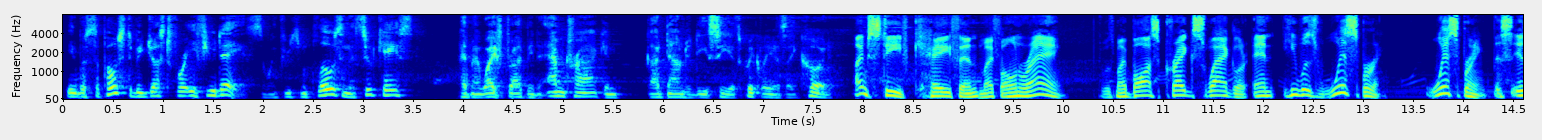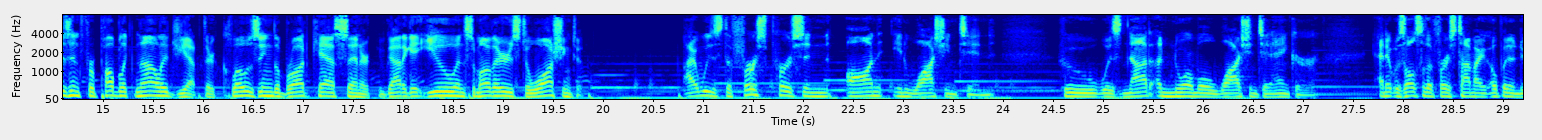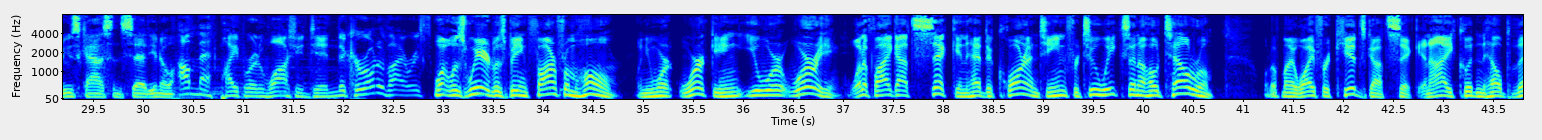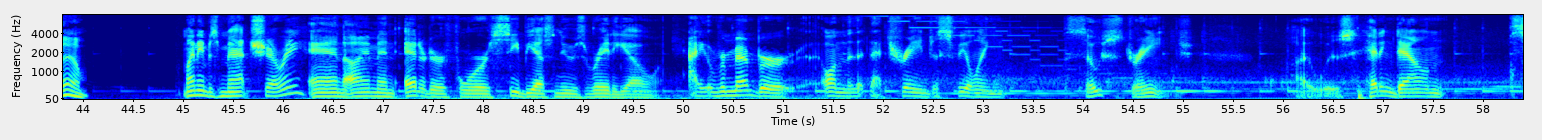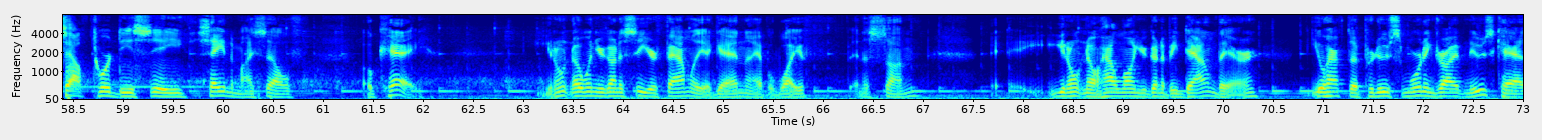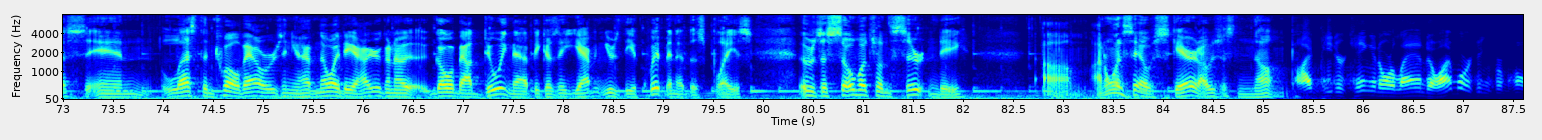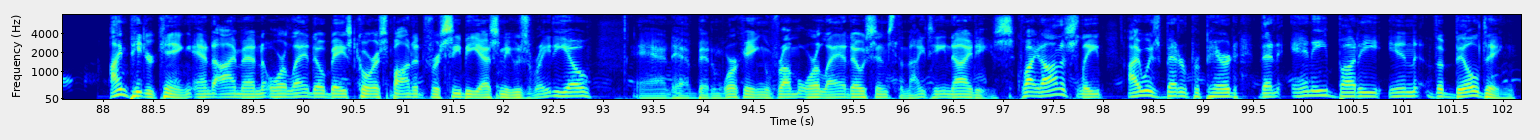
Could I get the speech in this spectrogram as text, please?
It was supposed to be just for a few days, so I threw some clothes in a suitcase, had my wife drive me to Amtrak, and got down to D.C. as quickly as I could. I'm Steve Kathan. My phone rang. It was my boss, Craig Swagler, and he was whispering whispering. This isn't for public knowledge yet. They're closing the broadcast center. We've got to get you and some others to Washington. I was the first person on in Washington who was not a normal Washington anchor. And it was also the first time I opened a newscast and said, you know, I'm Matt Piper in Washington. The coronavirus. What was weird was being far from home. When you weren't working, you were worrying. What if I got sick and had to quarantine for two weeks in a hotel room? What if my wife or kids got sick and I couldn't help them? My name is Matt Sherry, and I'm an editor for CBS News Radio. I remember on the, that train just feeling so strange. I was heading down south toward DC, saying to myself, okay, you don't know when you're going to see your family again. I have a wife and a son. You don't know how long you're going to be down there. You have to produce morning drive newscasts in less than 12 hours, and you have no idea how you're going to go about doing that because you haven't used the equipment at this place. There was just so much uncertainty. Um, I don't want to say I was scared, I was just numb. I'm Peter King in Orlando. I'm working from home. I'm Peter King, and I'm an Orlando based correspondent for CBS News Radio and have been working from Orlando since the 1990s. Quite honestly, I was better prepared than anybody in the building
